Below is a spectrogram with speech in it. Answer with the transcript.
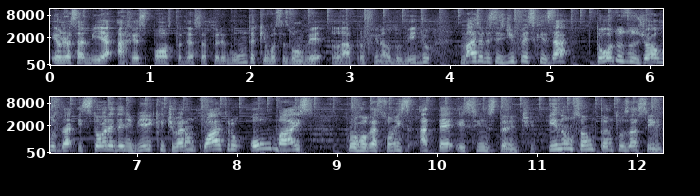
Eu já sabia a resposta dessa pergunta, que vocês vão ver lá para o final do vídeo, mas eu decidi pesquisar todos os jogos da história da NBA que tiveram quatro ou mais prorrogações até esse instante. E não são tantos assim.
